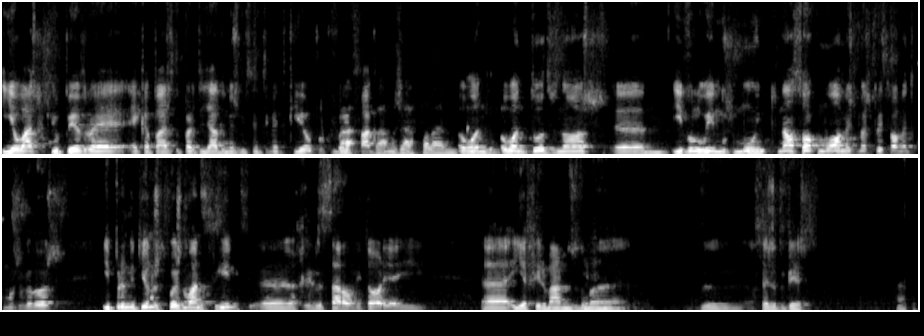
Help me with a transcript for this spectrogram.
e eu acho que o Pedro é, é, capaz de partilhar do mesmo sentimento que eu, porque foi Va de facto vamos já falar um onde, onde todos nós um, evoluímos muito, não só como homens, mas principalmente como jogadores, e permitiu-nos depois no ano seguinte uh, regressar ao Vitória e, uh, e afirmarmos de uma, de, ou seja, de vez. Okay.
